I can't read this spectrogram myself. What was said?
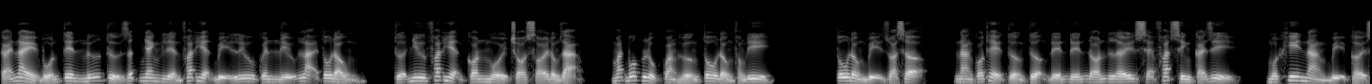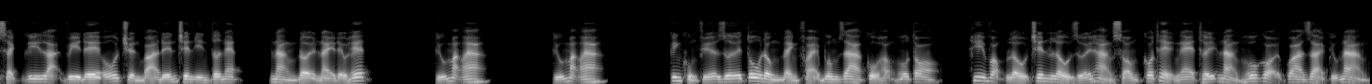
Cái này bốn tên nữ tử rất nhanh liền phát hiện bị Lưu Quyên níu lại Tô Đồng, tựa như phát hiện con ngồi chó sói đồng dạng, mắt bốc lục quang hướng Tô Đồng phóng đi. Tô Đồng bị dọa sợ, nàng có thể tưởng tượng đến đến đón lấy sẽ phát sinh cái gì, một khi nàng bị cởi sạch ghi lại video truyền bá đến trên internet, nàng đời này đều hết. Cứu mạng A! Cứu mạng A! Kinh khủng phía dưới Tô Đồng đành phải buông ra cổ họng hô to, hy vọng lầu trên lầu dưới hàng xóm có thể nghe thấy nàng hô gọi qua giải cứu nàng.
